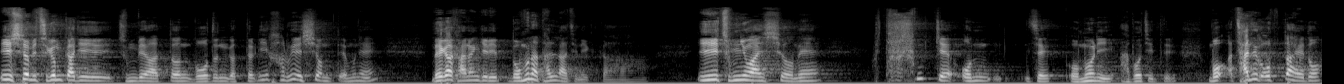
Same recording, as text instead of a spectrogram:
이 시험이 지금까지 준비해왔던 모든 것들, 이 하루의 시험 때문에 내가 가는 길이 너무나 달라지니까 이 중요한 시험에 다 함께 온 이제 어머니, 아버지들, 뭐 자녀가 없다 해도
